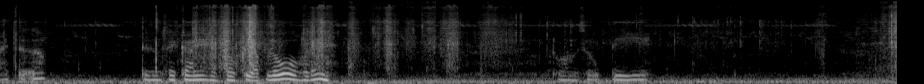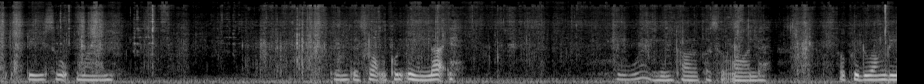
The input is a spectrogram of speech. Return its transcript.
ายเติบตื่นใส่กันกับเขาเกือบโลพอแล้วนี่รวมสุกดีสุกดีสุกมันเป็นแต่สองคนอื่นได้โอ้ยเห็นเขาแล้วก็สะออนเลยเขาคือดวงดี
